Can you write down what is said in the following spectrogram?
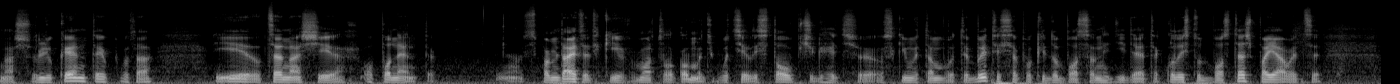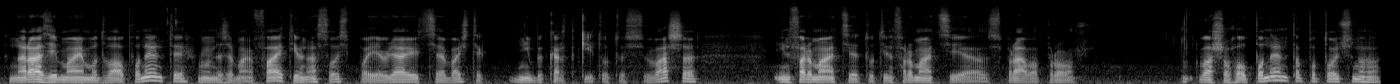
наш Люкен, типу, та, і це наші опоненти. Пам'ятаєте, такий в Mortal Kombat був цілий стовпчик, геть, е, з ким ви там будете битися, поки до боса не дійдете. Колись тут бос теж появиться. Наразі маємо два опоненти, ми нажимаємо Fight, і в нас ось появляються, бачите, ніби картки. Тут ось ваша інформація, тут інформація справа про вашого опонента поточного.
